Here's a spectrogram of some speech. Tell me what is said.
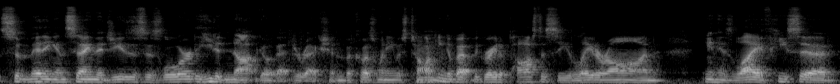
submitting and saying that Jesus is Lord, he did not go that direction because when he was talking mm. about the great apostasy later on in his life, he said,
